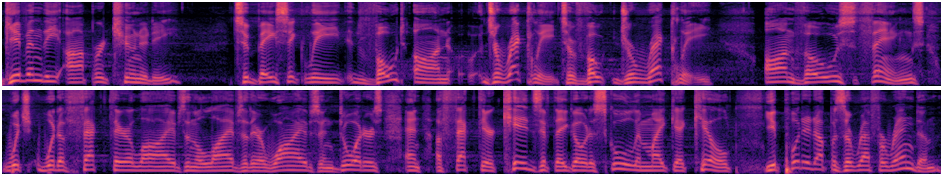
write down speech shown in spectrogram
given the opportunity to basically vote on directly, to vote directly on those things which would affect their lives and the lives of their wives and daughters and affect their kids if they go to school and might get killed. You put it up as a referendum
